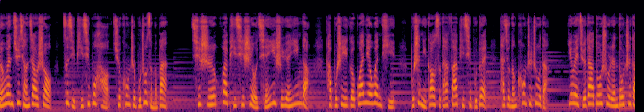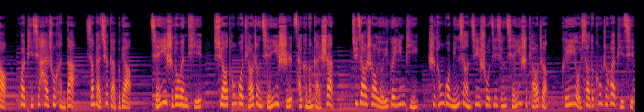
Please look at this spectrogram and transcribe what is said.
人问居强教授，自己脾气不好却控制不住怎么办？其实坏脾气是有潜意识原因的，它不是一个观念问题，不是你告诉他发脾气不对，他就能控制住的。因为绝大多数人都知道坏脾气害处很大，想改却改不掉。潜意识的问题需要通过调整潜意识才可能改善。居教授有一个音频是通过冥想技术进行潜意识调整，可以有效的控制坏脾气。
